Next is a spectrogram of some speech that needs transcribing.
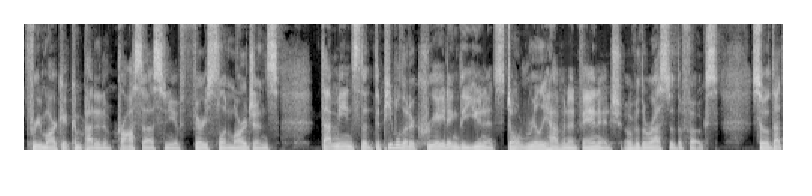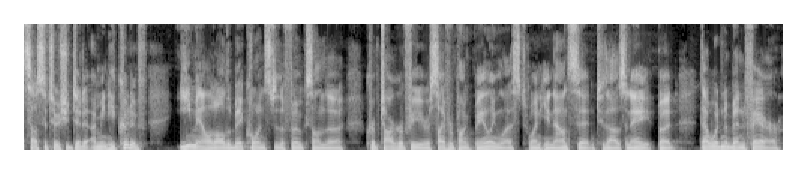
free market competitive process and you have very slim margins. That means that the people that are creating the units don't really have an advantage over the rest of the folks. So that's how Satoshi did it. I mean, he could have emailed all the bitcoins to the folks on the cryptography or cypherpunk mailing list when he announced it in 2008 but that wouldn't have been fair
